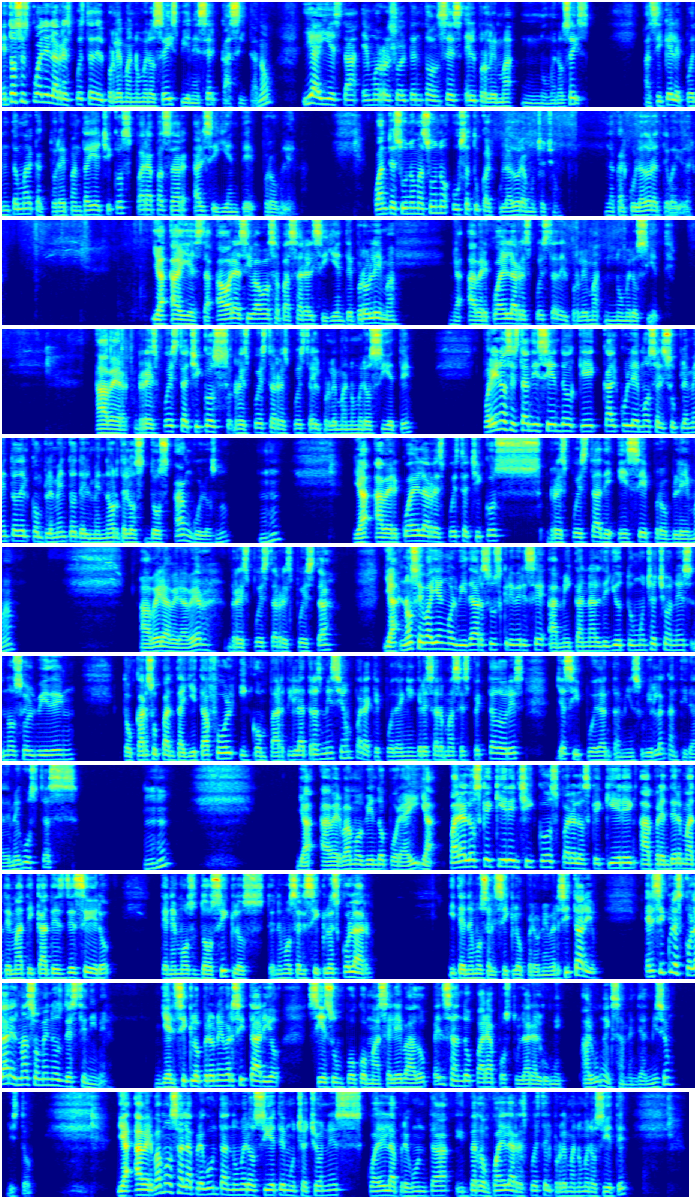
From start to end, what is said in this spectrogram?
Entonces, ¿cuál es la respuesta del problema número 6? Viene a ser casita, ¿no? Y ahí está, hemos resuelto entonces el problema número 6. Así que le pueden tomar captura de pantalla, chicos, para pasar al siguiente problema. ¿Cuánto es 1 más 1? Usa tu calculadora, muchacho. La calculadora te va a ayudar. Ya, ahí está. Ahora sí vamos a pasar al siguiente problema. Ya, a ver, ¿cuál es la respuesta del problema número 7? A ver, respuesta chicos, respuesta, respuesta del problema número 7. Por ahí nos están diciendo que calculemos el suplemento del complemento del menor de los dos ángulos, ¿no? Ya, a ver, ¿cuál es la respuesta chicos? Respuesta de ese problema. A ver, a ver, a ver, respuesta, respuesta. Ya, no se vayan a olvidar suscribirse a mi canal de YouTube, muchachones. No se olviden tocar su pantallita full y compartir la transmisión para que puedan ingresar más espectadores y así puedan también subir la cantidad de me gustas. Ya, a ver, vamos viendo por ahí. Ya, para los que quieren, chicos, para los que quieren aprender matemática desde cero, tenemos dos ciclos. Tenemos el ciclo escolar y tenemos el ciclo preuniversitario. El ciclo escolar es más o menos de este nivel y el ciclo preuniversitario sí es un poco más elevado pensando para postular algún, e, algún examen de admisión. ¿Listo? Ya, a ver, vamos a la pregunta número 7, muchachones. ¿Cuál es la pregunta? Perdón, ¿cuál es la respuesta del problema número 7?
